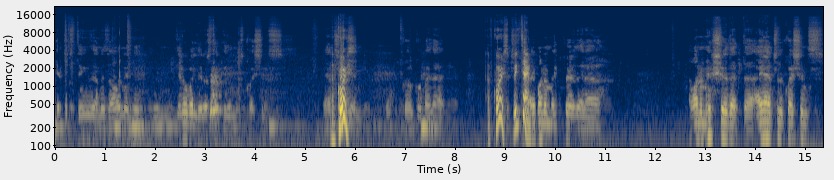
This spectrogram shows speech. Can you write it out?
get those things on his own, and then little by little start getting those questions. answered course. and, you know, go go by that. Of course. Big time. I want to make sure that uh, I want to make sure that uh, I answer the questions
